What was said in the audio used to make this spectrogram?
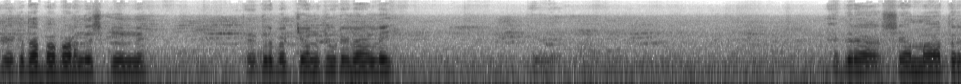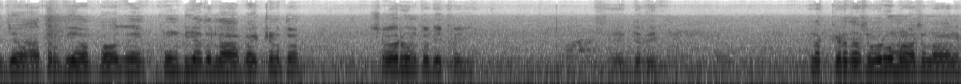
ਜਿਹੜੇ ਕਿਤਾਬਾਂ ਪੜ੍ਹਨ ਦੇ ਸ਼ੌਕੀਨ ਨੇ। ਤੇ ਇੱਧਰ ਬੱਚਿਆਂ ਨੂੰ ਝੂਟੇ ਲੈਣ ਲਈ। ਇੱਧਰ ਸ਼ਿਆਮਾ ਆਤਰ ਜੋ ਆਤਰ ਦੀਆਂ ਬਹੁਤ ਕੁੰਡੀਆਂ ਤੋਂ ਲਾ ਬੈਠਣ ਤੋਂ ਸ਼ੋਰੂਮ ਤੋਂ ਦੇਖੋ ਜੀ। ਇੱਧਰ ਦੇਖੋ ਲੱਕੜ ਦਾ ਸ਼ੋਰੂਮ ਵਾਲਾ ਸਮਾਨ,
